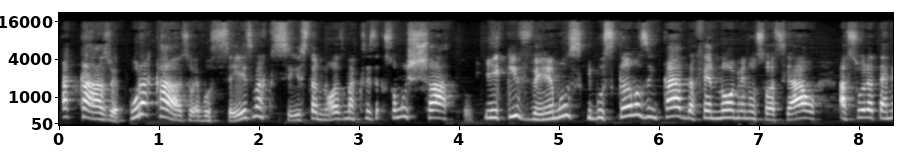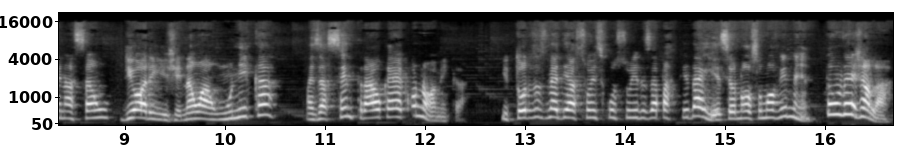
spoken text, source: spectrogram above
acaso, é por acaso, é vocês marxistas, nós marxistas que somos chatos e que vemos, que buscamos em cada fenômeno social a sua determinação de origem, não a única, mas a central que é a econômica. E todas as mediações construídas a partir daí. Esse é o nosso movimento. Então veja lá.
